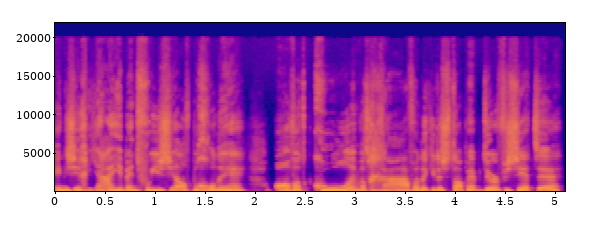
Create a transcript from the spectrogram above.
En die zeggen: Ja, je bent voor jezelf begonnen. Hè? Al wat cool en wat gaaf. En dat je de stap hebt durven zetten.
